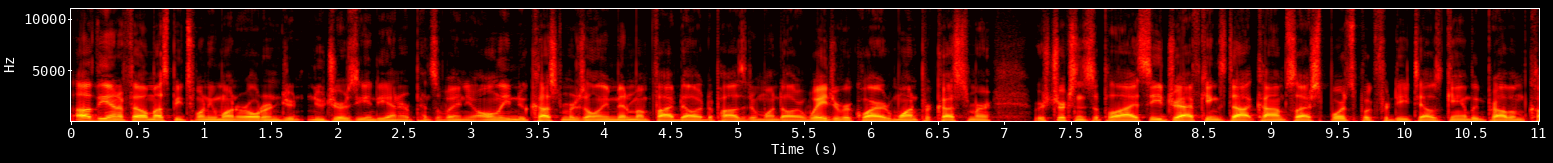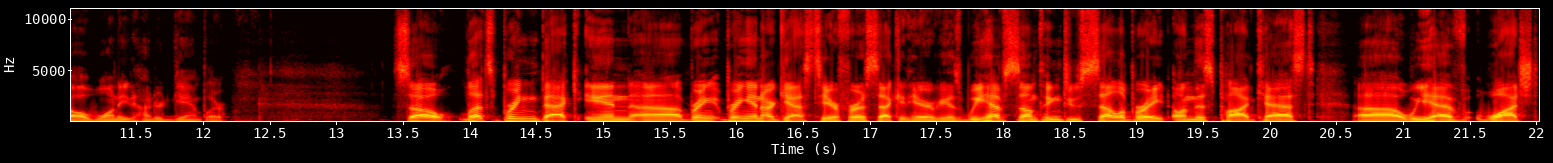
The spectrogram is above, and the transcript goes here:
of the NFL. Must be 21 or older in New- Jersey, Indiana, or Pennsylvania only. New customers only. Minimum $5 deposit and $1 wager required. One per customer. Restrictions apply. See DraftKings.com slash sportsbook for details. Gambling problem? Call 1-800-GAMBLER. So let's bring back in uh, bring bring in our guest here for a second here because we have something to celebrate on this podcast. Uh, we have watched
